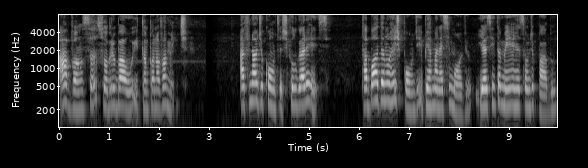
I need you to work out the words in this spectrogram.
avança sobre o baú e tampa novamente. Afinal de contas, que lugar é esse? Taborda não responde e permanece imóvel, e assim também é a reação de Pablo.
